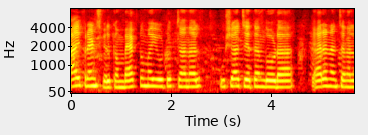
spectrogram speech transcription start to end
Hi friends welcome back to my YouTube channel Usha Chetan Gowda ಯಾರ ನನ್ನ ಚಾನಲ್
